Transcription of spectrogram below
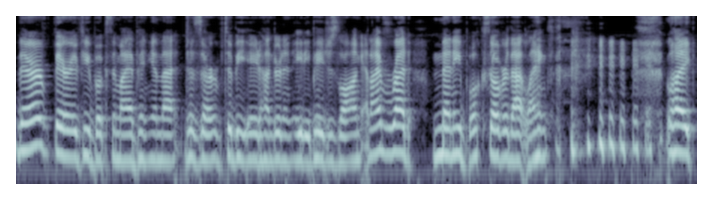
there are very few books, in my opinion, that deserve to be 880 pages long, and I've read many books over that length. like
